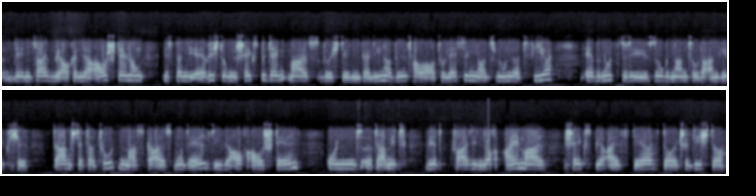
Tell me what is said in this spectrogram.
den zeigen wir auch in der Ausstellung, ist dann die Errichtung des Shakespeare-Denkmals durch den Berliner Bildhauer Otto Lessing 1904. Er benutzte die sogenannte oder angebliche Darmstädter Totenmaske als Modell, die wir auch ausstellen. Und äh, damit wird quasi noch einmal Shakespeare als der deutsche Dichter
